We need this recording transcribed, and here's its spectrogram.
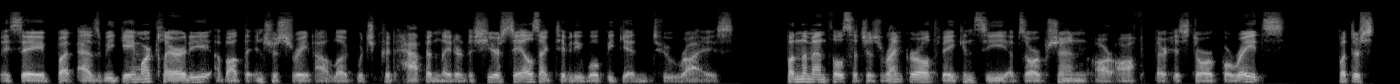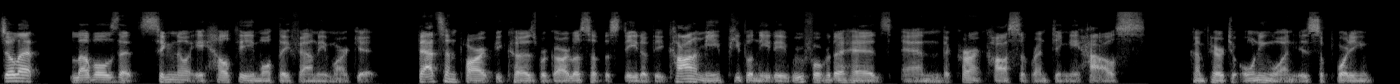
They say, but as we gain more clarity about the interest rate outlook, which could happen later this year, sales activity will begin to rise. Fundamentals such as rent growth, vacancy, absorption are off their historical rates, but they're still at levels that signal a healthy multifamily market. That's in part because regardless of the state of the economy, people need a roof over their heads and the current cost of renting a house compared to owning one is supporting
